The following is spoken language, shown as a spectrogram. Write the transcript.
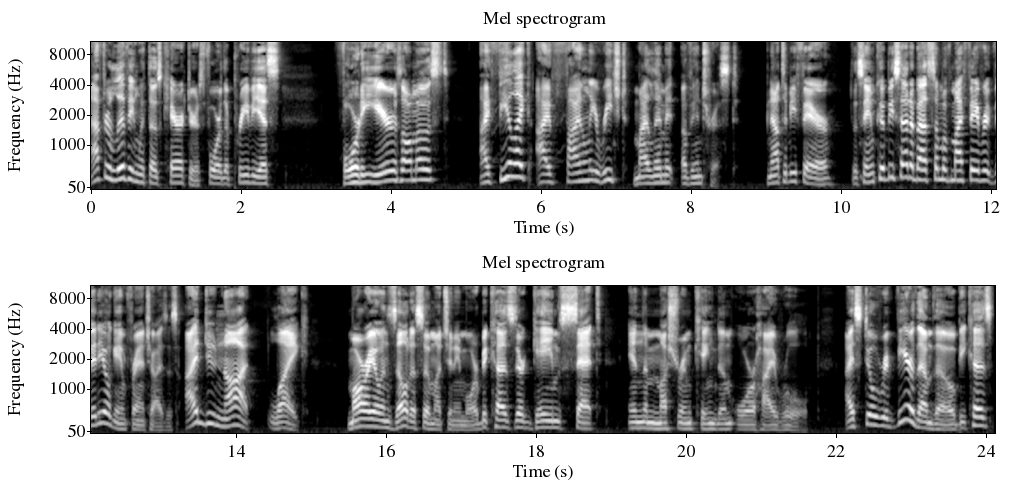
After living with those characters for the previous 40 years almost, I feel like I've finally reached my limit of interest. Now, to be fair, the same could be said about some of my favorite video game franchises. I do not like Mario and Zelda so much anymore because they're games set in the Mushroom Kingdom or Hyrule. I still revere them though because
